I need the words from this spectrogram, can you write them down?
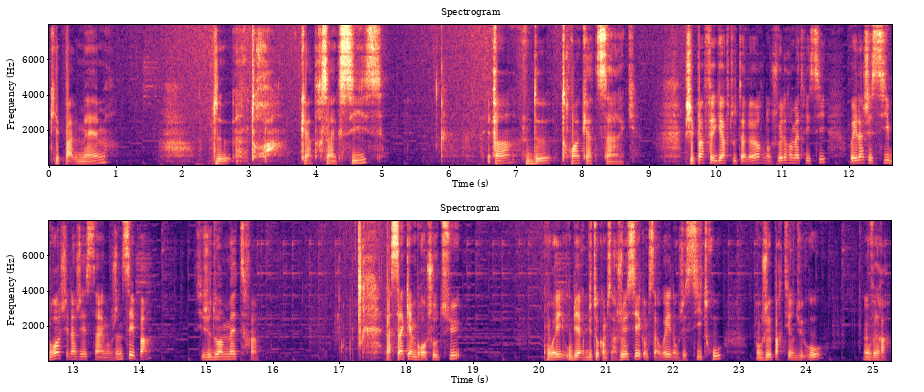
qui n'est pas le même. 2, 3, 4, 5, 6. 1, 2, 3, 4, 5. J'ai pas fait gaffe tout à l'heure, donc je vais le remettre ici. Vous voyez là j'ai 6 broches et là j'ai 5. Donc je ne sais pas si je dois mettre la cinquième broche au-dessus, vous voyez, ou bien plutôt comme ça. Je vais essayer comme ça, vous voyez, donc j'ai six trous, donc je vais partir du haut, on verra.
